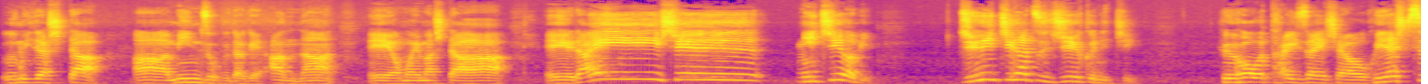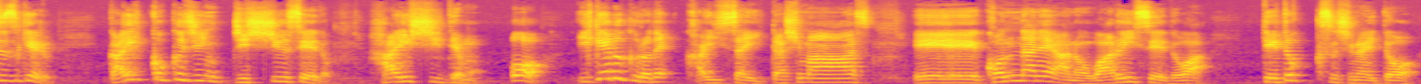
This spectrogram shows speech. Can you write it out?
生み出したあ民族だけあんな、えー、思いました。えー、来週日曜日、11月19日、不法滞在者を増やし続ける外国人実習制度廃止デモを池袋で開催いたします。えー、こんなね、あの、悪い制度はデトックスしないと、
